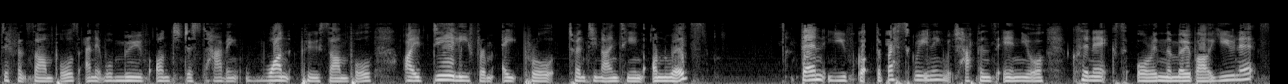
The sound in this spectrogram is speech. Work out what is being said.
different samples and it will move on to just having one poo sample, ideally from April 2019 onwards. Then you've got the breast screening, which happens in your clinics or in the mobile units,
